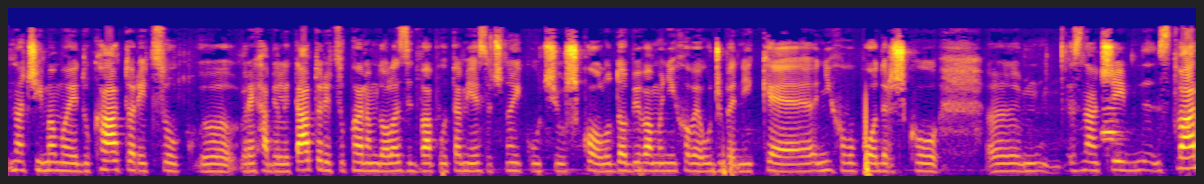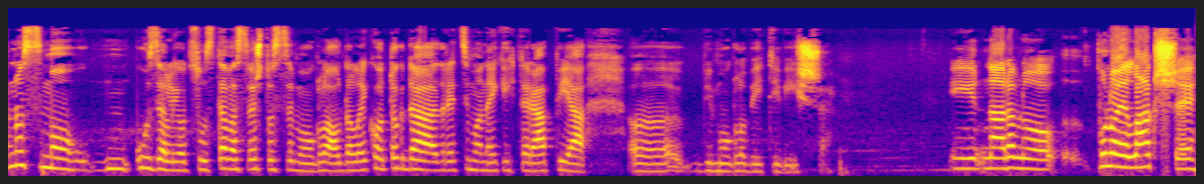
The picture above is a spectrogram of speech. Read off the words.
znači imamo edukatoricu, e, rehabilitatoricu koja nam dolazi dva puta mjesečno i kući u školu, dobivamo njihove udžbenike, njihovu podršku, em, znači stvarno smo uzeli od sustava sve što se moglo, ali daleko od tog da recimo nekih terapija e, bi moglo biti više. I naravno, puno je lakše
